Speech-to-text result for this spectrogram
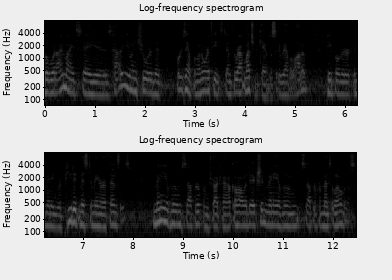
But what I might say is, how do you ensure that, for example, in the Northeast and throughout much of Kansas City, we have a lot of people that are committing repeated misdemeanor offenses, many of whom suffer from drug and alcohol addiction, many of whom suffer from mental illness.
